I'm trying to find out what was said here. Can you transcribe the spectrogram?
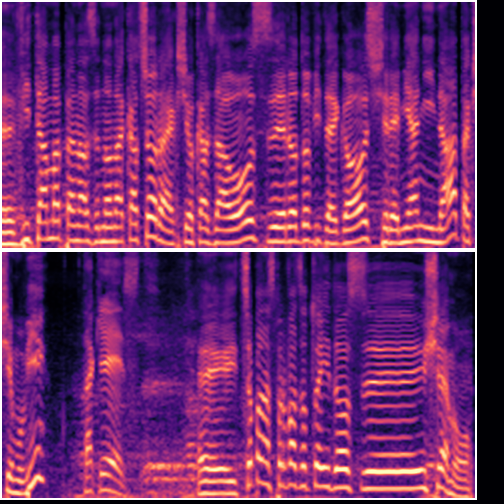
E, Witamy pana Zenona Kaczora, jak się okazało, z rodowitego Śremianina, tak się mówi? Tak jest. E, Co pana sprowadza tutaj do z, y, Śremu?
